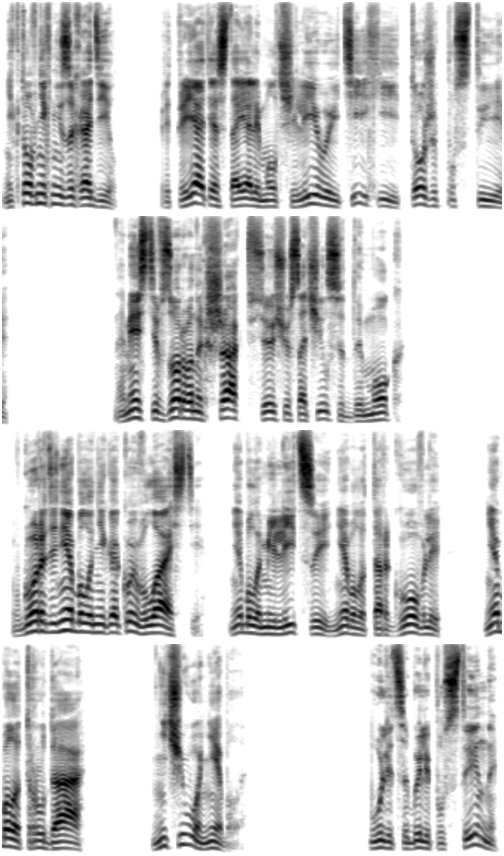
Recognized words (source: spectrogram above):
Никто в них не заходил. Предприятия стояли молчаливые, тихие и тоже пустые. На месте взорванных шахт все еще сочился дымок. В городе не было никакой власти, не было милиции, не было торговли, не было труда. Ничего не было. Улицы были пустынны.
